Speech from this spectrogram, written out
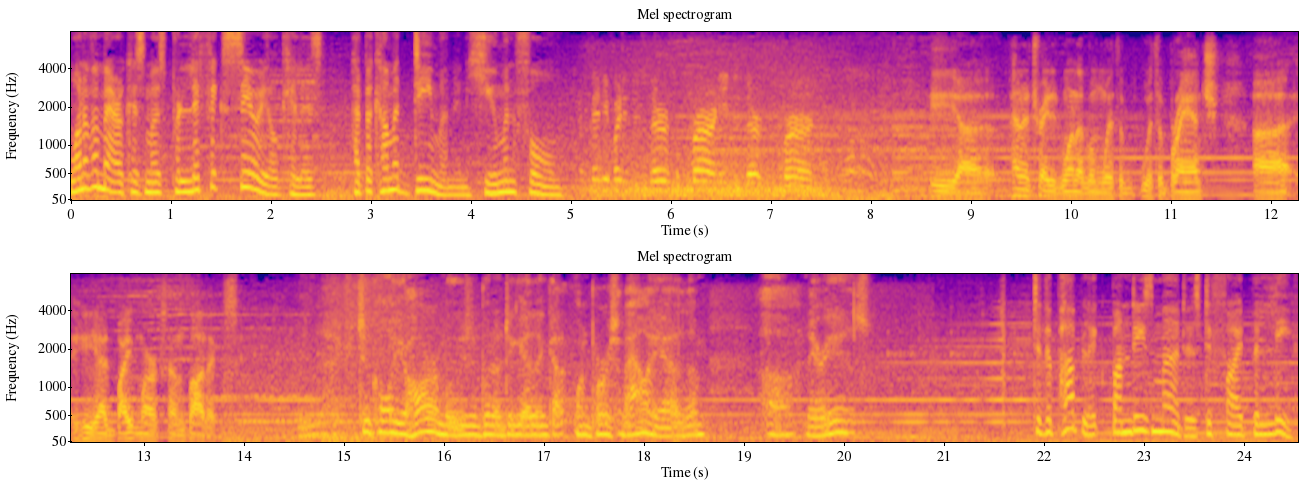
one of America's most prolific serial killers had become a demon in human form. If anybody deserves to burn, he deserves to burn. He uh, penetrated one of them with a, with a branch. Uh, he had bite marks on buttocks. If you took all your horror movies and put them together and got one personality out of them, uh, there he is. To the public, Bundy's murders defied belief,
